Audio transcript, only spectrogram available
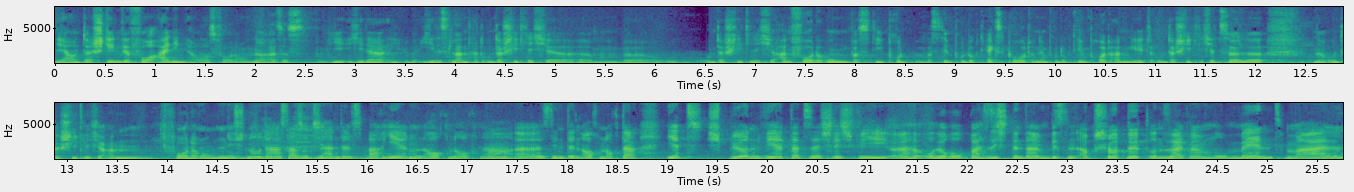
ja, und da stehen wir vor einigen Herausforderungen. Ne? Also es, jeder, jedes Land hat unterschiedliche, ähm, äh, unterschiedliche Anforderungen, was, die, was den Produktexport und den Produktimport angeht, unterschiedliche Zölle, ne? unterschiedliche Anforderungen. Nicht nur das, also die Handelsbarrieren auch noch ne? äh, sind denn auch noch da. Jetzt spüren wir tatsächlich, wie äh, Europa sich denn da ein bisschen abschottet und sagt, Moment mal,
